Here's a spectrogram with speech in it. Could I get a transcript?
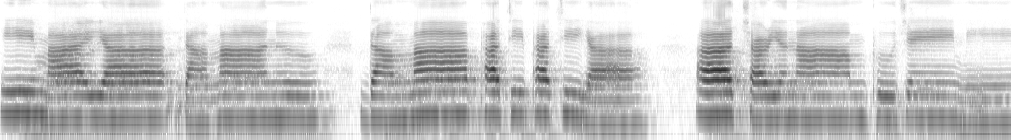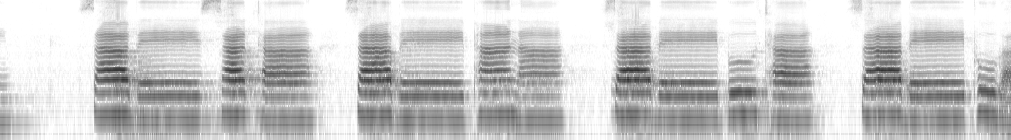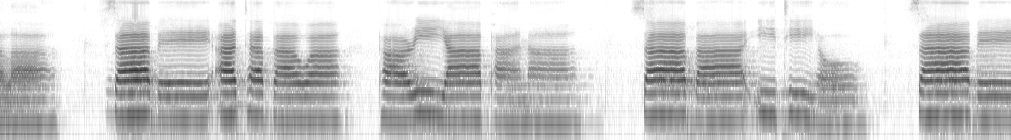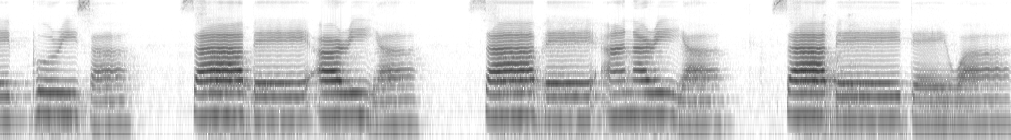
Imaya Dhammanu Dhammapatipatiya Acharyanam Pujami Sabe Sata Sabe Pana Sabe Bhuta Sabe Pugala. Sabe Atabawa. Pariyapana. Saba Itiyo Sabe Purisa. Sabe Ariya. Sabe Anariya Sabe Dewa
